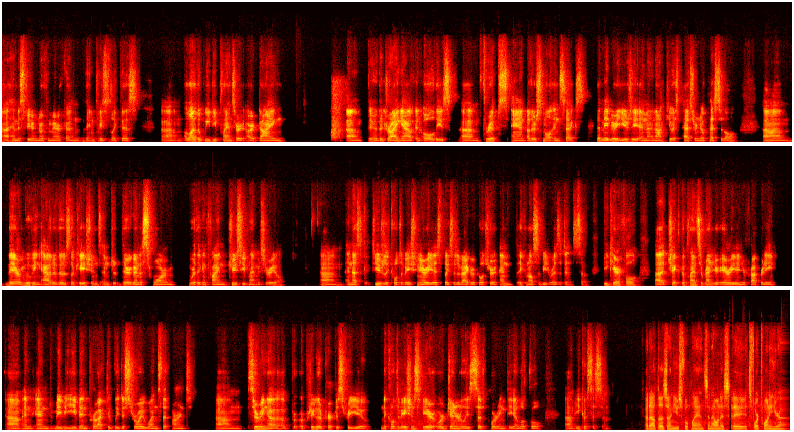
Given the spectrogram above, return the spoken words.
uh, hemisphere in North America and in places like this. Um, a lot of the weedy plants are, are dying. Um, they're, they're drying out, and all these um, thrips and other small insects that maybe are usually an innocuous pest or no pest at all, um, they are moving out of those locations and they're going to swarm where they can find juicy plant material. Um, and that's usually cultivation areas, places of agriculture, and they can also be residents. So be careful uh, check the plants around your area and your property, um, and and maybe even proactively destroy ones that aren't um, serving a, a, particular purpose for you in the cultivation sphere or generally supporting the uh, local um, ecosystem. Cut out those unuseful plants. And I want to say it's 420 here.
